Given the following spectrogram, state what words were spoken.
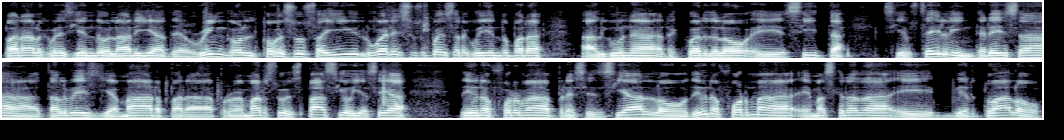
para lo que viene siendo el área de Ringgold, todos esos ahí lugares usted puede estar acudiendo para alguna, recuérdelo, eh, cita. Si a usted le interesa tal vez llamar para programar su espacio, ya sea de una forma presencial o de una forma eh, más que nada eh, virtual o,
